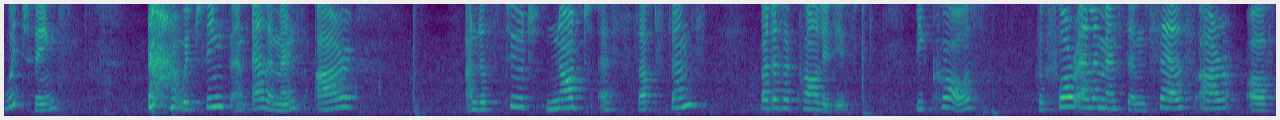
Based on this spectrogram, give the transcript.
Which things, which things and elements are understood not as substance but as a qualities, because the four elements themselves are of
